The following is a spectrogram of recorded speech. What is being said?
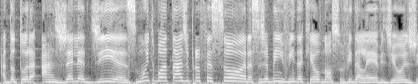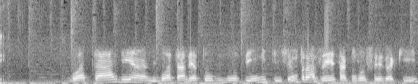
a doutora Argélia Dias. Muito boa tarde, professora. Seja bem-vinda aqui ao nosso Vida Leve de hoje. Boa tarde, Anne. Boa tarde a todos os ouvintes. É um prazer estar com vocês aqui.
